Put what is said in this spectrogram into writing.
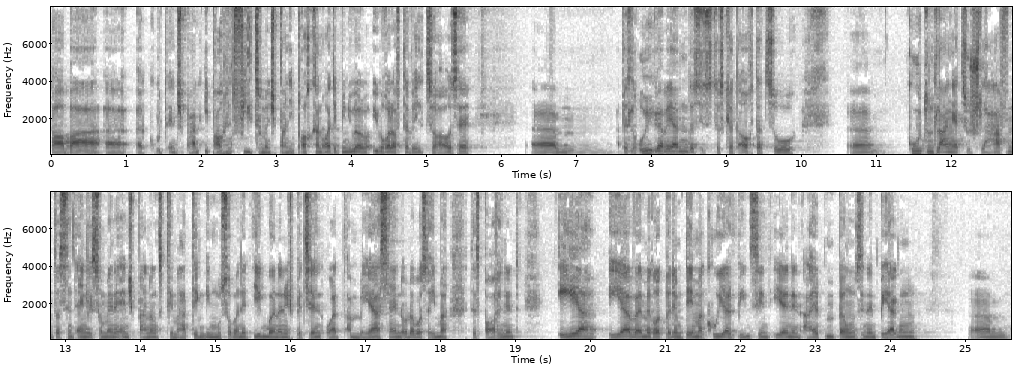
Aber äh, äh, gut entspannen. Ich brauche nicht viel zum Entspannen. Ich brauche keinen Ort. Ich bin überall, überall auf der Welt zu Hause. Ähm, ein bisschen ruhiger werden, das, ist, das gehört auch dazu. Ähm, gut und lange zu schlafen. Das sind eigentlich so meine Entspannungsthematiken. Ich muss aber nicht irgendwo an einem speziellen Ort am Meer sein oder was auch immer. Das brauche ich nicht. Eher, eher, weil wir gerade bei dem Thema Kui Alpin sind, eher in den Alpen, bei uns in den Bergen. Ähm,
